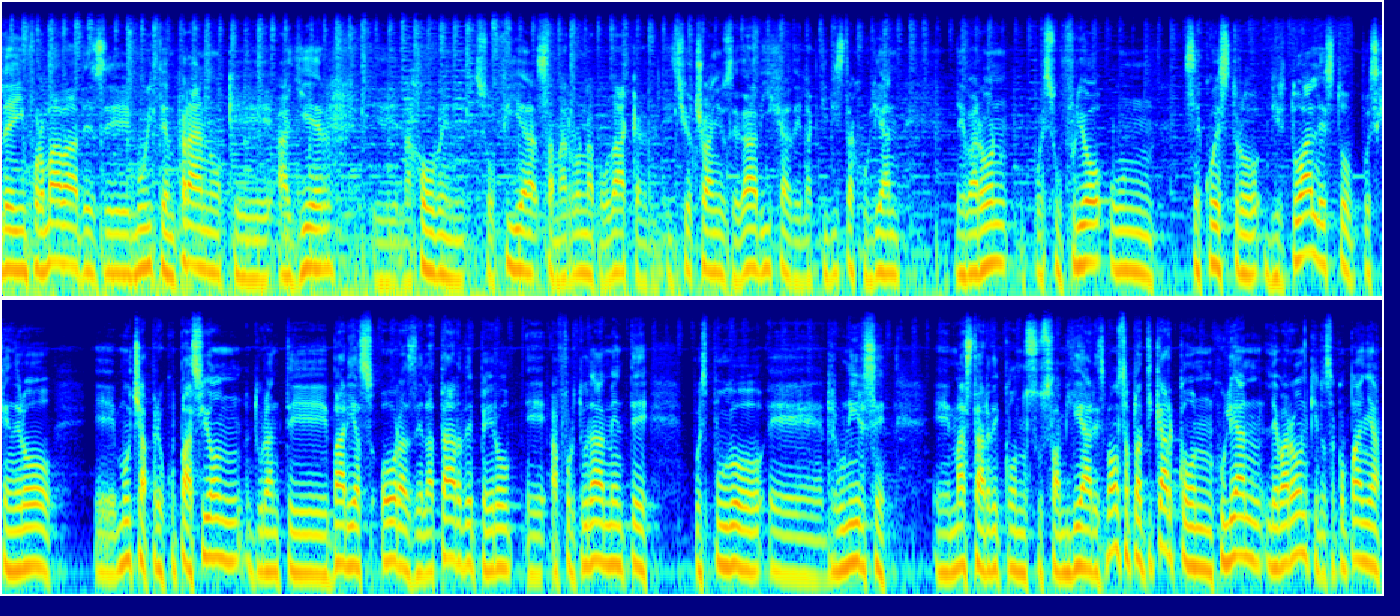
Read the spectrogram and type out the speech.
Le informaba desde muy temprano que ayer eh, la joven Sofía Zamarrona Podaca, de 18 años de edad, hija del activista Julián Levarón, pues sufrió un secuestro virtual. Esto pues generó eh, mucha preocupación durante varias horas de la tarde, pero eh, afortunadamente pues pudo reunirse más tarde con sus familiares. Vamos a platicar con Julián Levarón, quien nos acompaña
